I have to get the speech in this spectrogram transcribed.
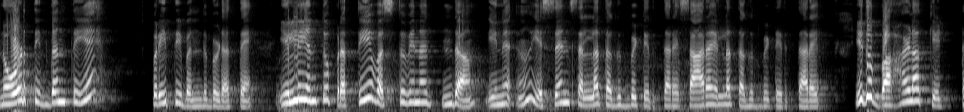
ನೋಡ್ತಿದ್ದಂತೆಯೇ ಪ್ರೀತಿ ಬಂದುಬಿಡತ್ತೆ. ಇಲ್ಲಿ ಅಂತೂ ಪ್ರತಿ ವಸ್ತುವಿನಿಂದ ಇನ್ ಎಸೆನ್ಸ್ ಎಲ್ಲ ತೆಗೆದುಬಿಟ್ಟಿರ್ತಾರೆ, ಸಾರ ಎಲ್ಲ ತೆಗೆದುಬಿಟ್ಟಿರ್ತಾರೆ. ಇದು ಬಹಳ ಕೆಟ್ಟ,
